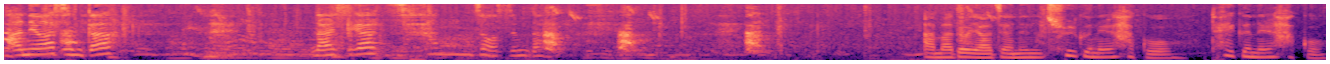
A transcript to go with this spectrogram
안녕하십니까? 날씨가 참 좋습니다. 아마도 여자는 출근을 하고 퇴근을 하고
